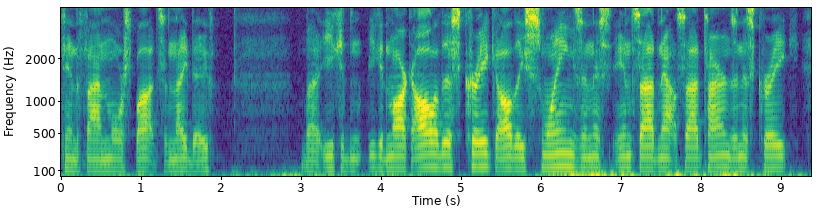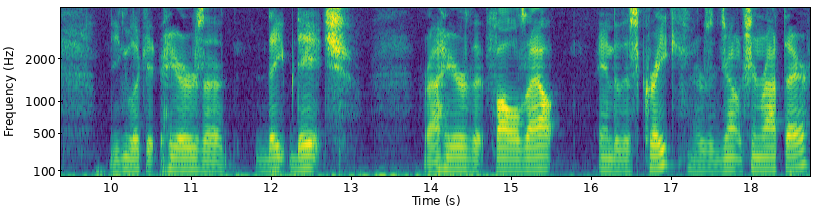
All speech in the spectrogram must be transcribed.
tend to find more spots than they do. But you could you could mark all of this creek, all these swings and this inside and outside turns in this creek. You can look at here's a deep ditch right here that falls out into this creek. There's a junction right there.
